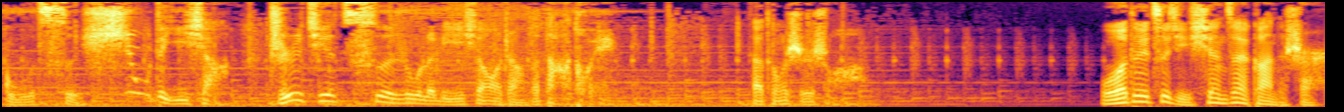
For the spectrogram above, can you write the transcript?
骨刺咻的一下，直接刺入了李校长的大腿。他同时说：“我对自己现在干的事儿，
